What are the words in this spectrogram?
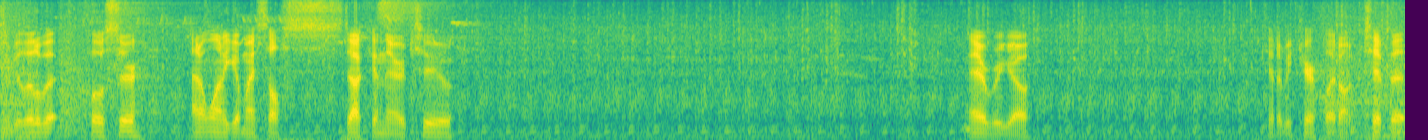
Maybe a little bit closer. I don't want to get myself stuck in there too. There we go. Gotta be careful I don't tip it.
